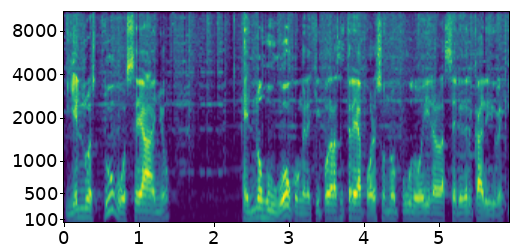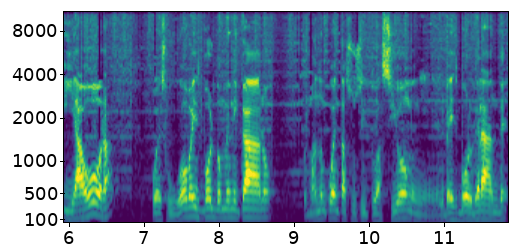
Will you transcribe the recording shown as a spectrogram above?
y él no estuvo ese año, él no jugó con el equipo de las estrellas, por eso no pudo ir a la Serie del Caribe, y ahora pues jugó béisbol dominicano, tomando en cuenta su situación en el béisbol grande,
